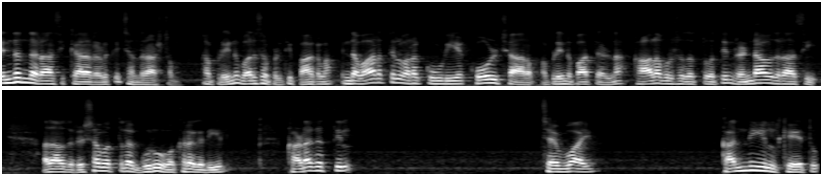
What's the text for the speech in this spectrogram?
எந்தெந்த ராசிக்காரர்களுக்கு சந்திராஷ்டம் அப்படின்னு வருஷப்படுத்தி பார்க்கலாம். இந்த வாரத்தில் வரக்கூடிய கோல்சாரம் அப்படின்னு பார்த்தேன்னா காலபுருஷ தத்துவத்தின் ரெண்டாவது ராசி அதாவது ரிஷபத்தில் குரு வக்ரகதியில் கடகத்தில் செவ்வாய் கன்னியில் கேது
